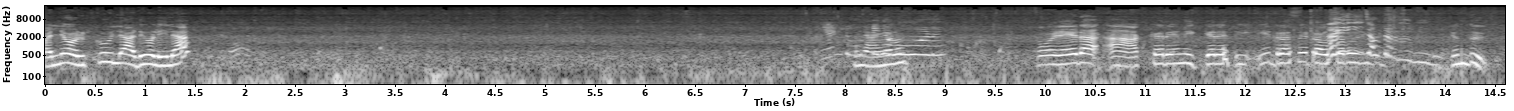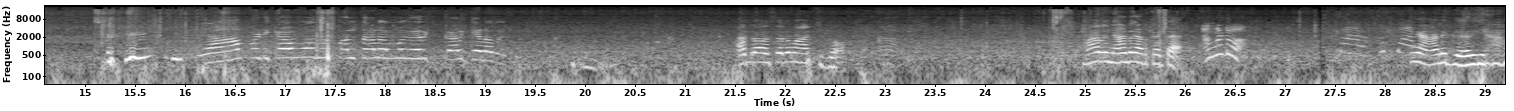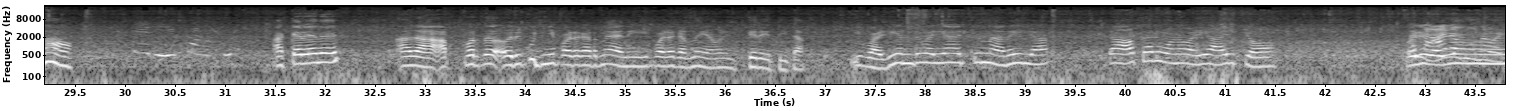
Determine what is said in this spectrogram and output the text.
വലിയ ഒഴുക്കുമില്ല അടിപൊളിയില്ല. ഞങ്ങളും പുഴയുടെ ആ അക്കരയിൽ നിന്ന് ഇക്കരെ എത്തി ഈ ഡ്രസ് ട്രൗസർ എന്ത്? ഞാൻ പഠിക്കാൻ പോകുന്ന സ്ഥലത്താണ് അമ്മ കയറി കളിക്കണത്. ആ ട്രൗസർ മാറ്റിക്കോ. മാറി ഞാൻ കിടക്കട്ടെ. ഞാൻ കയറിയാണോ അക്കരേന്ന് അതാ അപ്പുറത്ത് ഒരു കുഞ്ഞി പുഴ കടന്ന് ഞാൻ ഈ പുഴ കടന്ന് ഞാൻ ഇക്കരെ എത്തിയിട്ടാ. ഈ വഴി എന്ത് വഴിയായിരിക്കും അറിയില്ല. ആൾക്കാർ പോണ വഴി ആയിരിക്കോ ഒരു വഴി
